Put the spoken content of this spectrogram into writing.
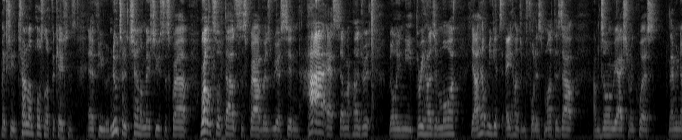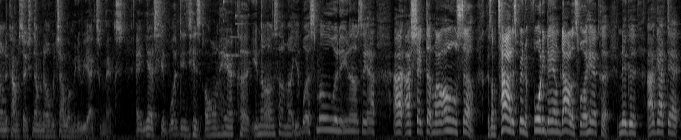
Make sure you turn on post notifications. And if you're new to the channel, make sure you subscribe. Road to a thousand subscribers. We are sitting high at 700. We only need 300 more. Y'all help me get to 800 before this month is out. I'm doing reaction requests. Let me know in the comment section. Let me know what y'all want me to react to next. And yes, your boy did his own haircut. You know what I'm talking about? Your boy smooth with it. You know what I'm saying? I, I, I shaped up my own self because I'm tired of spending 40 damn dollars for a haircut. Nigga, I got that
